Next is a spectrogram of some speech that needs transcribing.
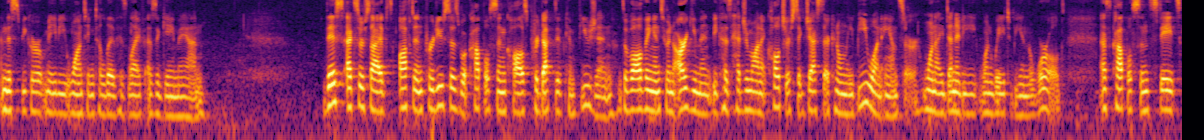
and the speaker maybe wanting to live his life as a gay man. This exercise often produces what Kopelson calls productive confusion, devolving into an argument because hegemonic culture suggests there can only be one answer, one identity, one way to be in the world. As Kopelson states,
